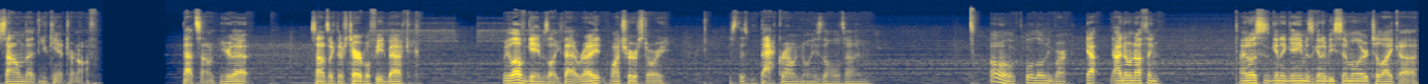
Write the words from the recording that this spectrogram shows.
sound that you can't turn off. That sound, you hear that? Sounds like there's terrible feedback. We love games like that, right? Watch her story. Just this background noise the whole time. Oh, cool loading bar. Yeah, I know nothing. I know this is gonna game is gonna be similar to like uh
